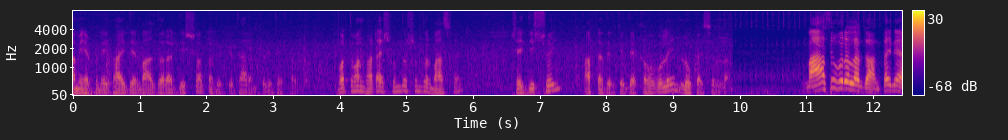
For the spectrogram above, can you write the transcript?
আমি এখন এই ভাইদের মাছ ধরার দৃশ্য আপনাদেরকে ধারণ করে দেখাবো। বর্তমান ভাটায় সুন্দর সুন্দর মাছ হয়। সেই দৃশ্যই আপনাদেরকে দেখাবো বলে নৌকায় চললাম। মাছ উপরে যান তাই না?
